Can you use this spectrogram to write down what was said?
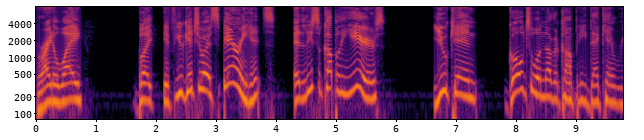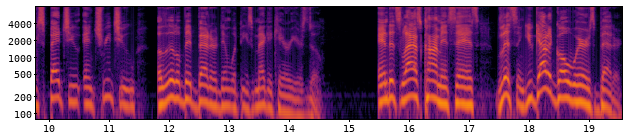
right away. But if you get your experience, at least a couple of years, you can go to another company that can respect you and treat you a little bit better than what these mega carriers do. And this last comment says, listen, you got to go where it's better.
